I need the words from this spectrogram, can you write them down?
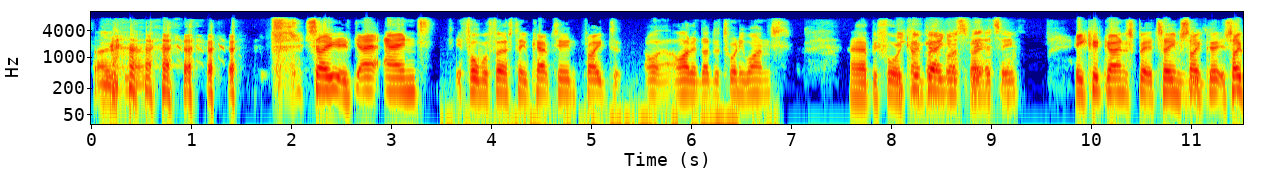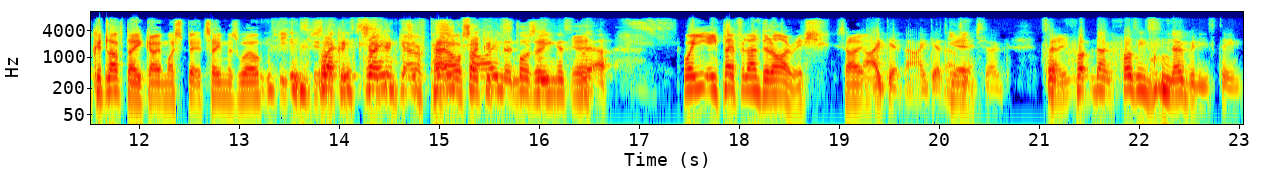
So you know. so, uh, and former first team captain, played Ireland under 21s uh, before He he, came could go in your to us, so splitter team. He could go in the splitter team. So could so could Loveday go in my splitter team as well. So could- so could Gareth Powell, so could Ireland Fozzie, being a yeah. Well, he, he played for London Irish, so I get that. I get that. Yeah. Joke. So, So- no, Fozzie's nobody's team.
